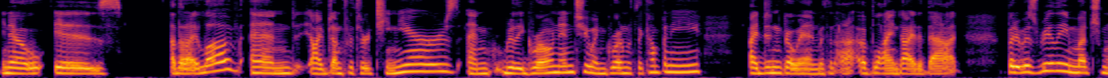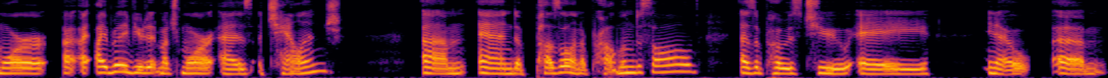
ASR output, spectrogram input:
you know, is that I love and I've done for 13 years and really grown into and grown with the company. I didn't go in with an, a blind eye to that, but it was really much more. I, I really viewed it much more as a challenge um, and a puzzle and a problem to solve, as opposed to a, you know, um,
